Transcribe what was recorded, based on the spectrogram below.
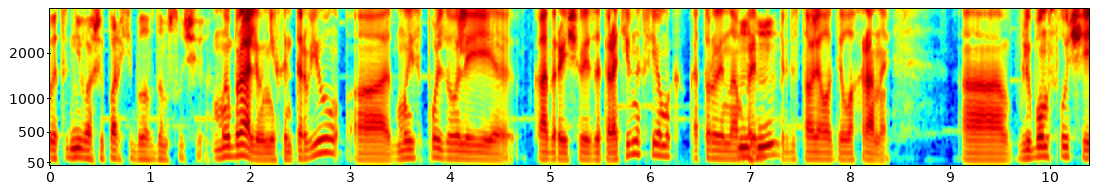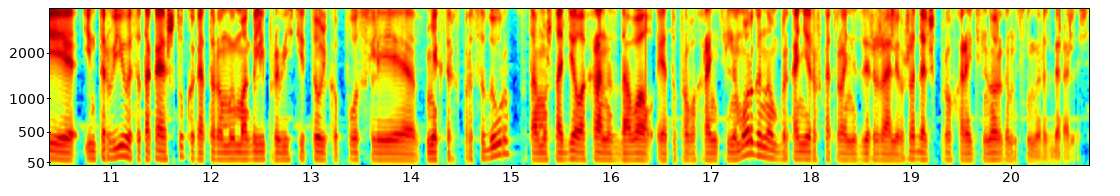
э, это не ваша епархия была в данном случае? Мы брали у них интервью, а, мы использовали кадры еще из оперативных съемок, которые нам Мгм. предоставлял отдел охраны. А, В любом случае, интервью это такая штука, которую мы могли провести только после некоторых процедур, потому что отдел охраны сдавал это правоохранительным органам, браконьеров, которые они задержали, уже дальше правоохранительные органы с ними разбирались.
